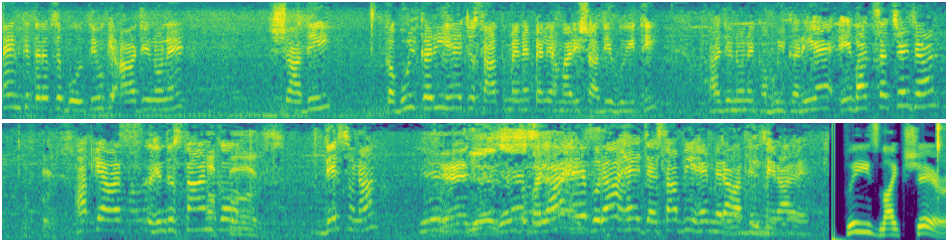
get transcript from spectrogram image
मैं इनकी तरफ़ से बोलती हूँ कि आज इन्होंने शादी कबूल करी है जो सात महीने पहले हमारी शादी हुई थी। आज इन्होंने कबूल करी है। ये बात सच है जान? आपके आवाज़ हिंदुस्तान को दे सुना। तो भला है बुरा है जैसा भी है मेरा आदिल मेरा है। Please like share,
